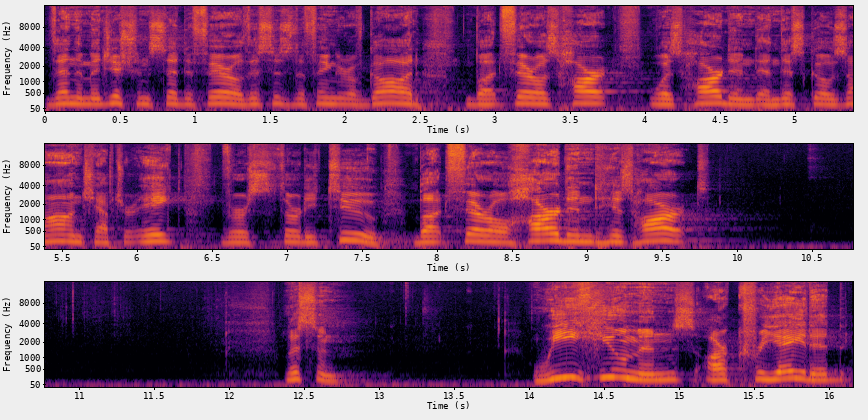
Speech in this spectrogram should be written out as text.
Then the magician said to Pharaoh, This is the finger of God. But Pharaoh's heart was hardened, and this goes on. Chapter 8, verse 32. But Pharaoh hardened his heart. Listen. We humans are created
